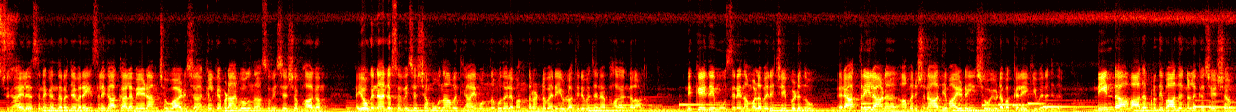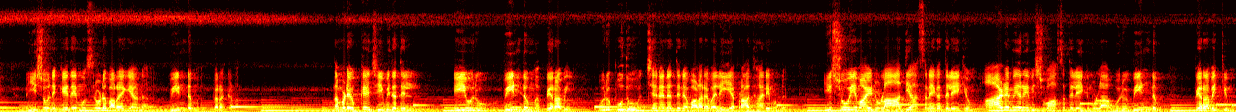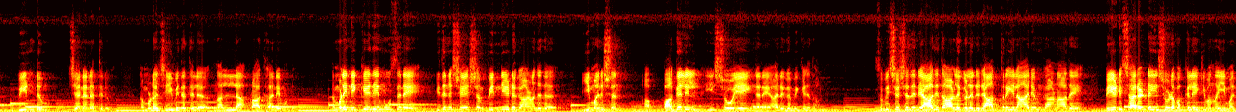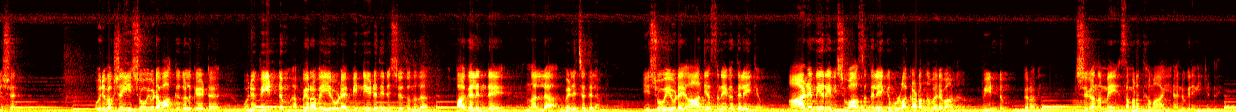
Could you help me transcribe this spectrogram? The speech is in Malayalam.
ശുഹായിലെ സ്നേഹം നിറഞ്ഞവരെ സ്ലിഹാക്കാലം ഏഴാം ചൊവ്വാഴ്ച കേൾക്കപ്പെടാൻ പോകുന്ന സുവിശേഷ ഭാഗം യോഗനാന്റെ സുവിശേഷം മൂന്നാം അധ്യായം ഒന്ന് മുതൽ പന്ത്രണ്ട് വരെയുള്ള തിരുവചന ഭാഗങ്ങളാണ്. നിക്കേദേമൂസിനെ നമ്മൾ പരിചയപ്പെടുന്നു. രാത്രിയിലാണ് ആ മനുഷ്യൻ ആദ്യമായിട്ട് ഈശോയുടെ പക്കലേക്ക് വരുന്നത്. നീണ്ട വാദപ്രതിവാദങ്ങൾക്ക് ശേഷം ഈശോ നിക്കേദേമൂസിനോട് പറയുകയാണ് വീണ്ടും പിറക്കണം. നമ്മുടെയൊക്കെ ജീവിതത്തിൽ ഈ ഒരു വീണ്ടും പിറവി ഒരു പുതു ജനനത്തിന് വളരെ വലിയ പ്രാധാന്യമുണ്ട്. ഈശോയുമായിട്ടുള്ള ആദ്യ സ്നേഹത്തിലേക്കും ആഴമേറിയ വിശ്വാസത്തിലേക്കുമുള്ള ഒരു വീണ്ടും പിറവിക്കും വീണ്ടും ജനനത്തിനും നമ്മുടെ ജീവിതത്തിൽ നല്ല പ്രാധാന്യമുണ്ട്. നമ്മൾ ഈ നിക്കേദേമൂസിനെ ഇതിനു ശേഷം പിന്നീട് കാണുന്നത് ഈ മനുഷ്യൻ പകലിൽ ഈശോയെ ഇങ്ങനെ അനുഗമിക്കുന്നതാണ്. സുവിശേഷത്തിന്റെ ആദ്യ താളുകളിൽ രാത്രിയിൽ ആരും കാണാതെ പേടിച്ചരണ്ട് ഈശോയുടെ പക്കലേക്ക് വന്ന ഈ മനുഷ്യൻ ഒരുപക്ഷെ ഈശോയുടെ വാക്കുകൾ കേട്ട് ഒരു വീണ്ടും പിറവയിലൂടെ പിന്നീട് തിരിച്ചെത്തുന്നത് പകലിന്റെ നല്ല വെളിച്ചത്തിലാണ്. ഈശോയുടെ ആദ്യ സ്നേഹത്തിലേക്കും ആഴമേറിയ വിശ്വാസത്തിലേക്കുമുള്ള കടന്നുവരവാണ് വീണ്ടും പിറവി. വിശുക നമ്മെ സമൃദ്ധമായി അനുഗ്രഹിക്കട്ടെ.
